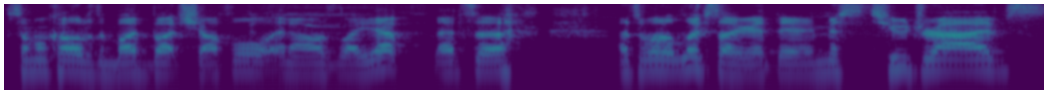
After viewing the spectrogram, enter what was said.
someone called it the mud butt shuffle, and I was like, "Yep, that's a, that's what it looks like right there." He missed two drives,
